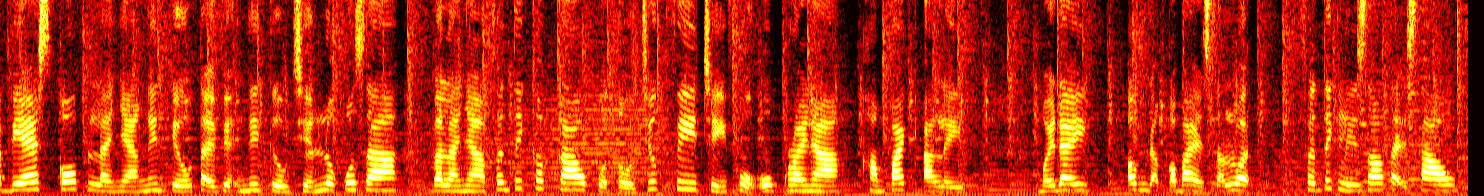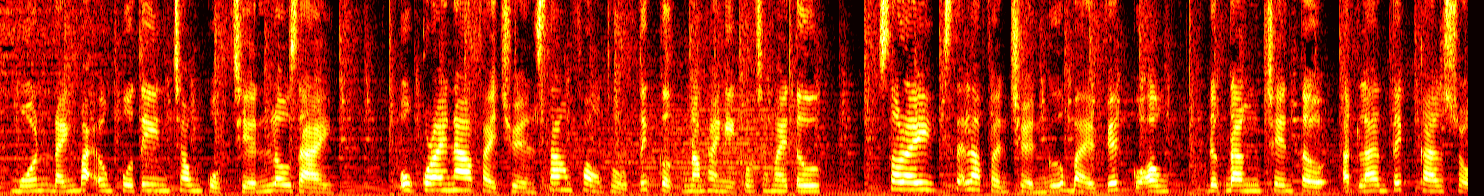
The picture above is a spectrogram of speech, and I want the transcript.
Bieskov là nhà nghiên cứu tại Viện Nghiên cứu Chiến lược Quốc gia và là nhà phân tích cấp cao của tổ chức phi chính phủ Ukraine Compact Ali. Mới đây, ông đã có bài xã luận phân tích lý do tại sao muốn đánh bại ông Putin trong cuộc chiến lâu dài. Ukraine phải chuyển sang phòng thủ tích cực năm 2024. Sau đây sẽ là phần chuyển ngữ bài viết của ông được đăng trên tờ Atlantic Council.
